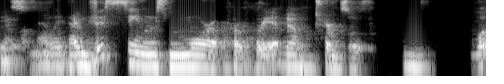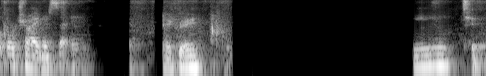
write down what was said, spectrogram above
Now we've And this seems more appropriate Yeah. in terms of what we're trying to say. I agree. Me too.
